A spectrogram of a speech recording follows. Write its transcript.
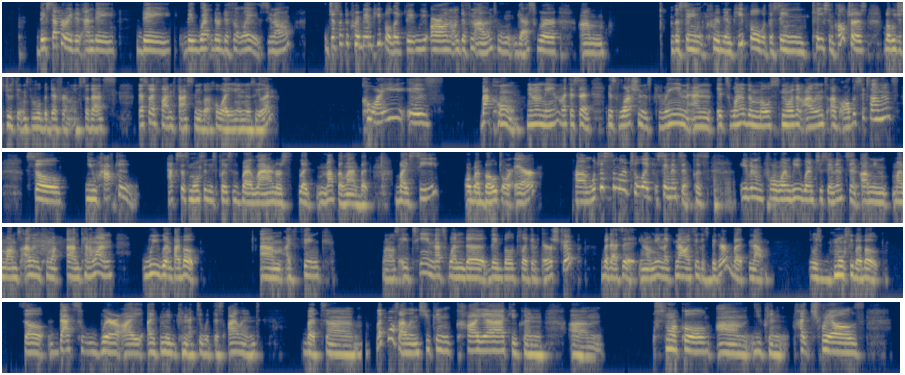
they separated and they they they went their different ways, you know just like the Caribbean people, like they, we are on, on different islands. We, yes, we're um, the same Caribbean people with the same tastes and cultures, but we just do things a little bit differently. So that's that's what I find fascinating about Hawaii and New Zealand. Kauai is back home, you know what I mean? Like I said, it's lush and it's green, and it's one of the most northern islands of all the six islands. So you have to access most of these places by land or like not by land, but by sea or by boat or air um, which is similar to like St. Vincent, because even for when we went to St. Vincent, I mean, my mom's island, um, Canouan, we went by boat. Um, I think when I was 18, that's when the they built like an airstrip, but that's it. You know what I mean? Like now I think it's bigger, but now it was mostly by boat. So that's where I I maybe connected with this island. But um, like most islands, you can kayak, you can um, snorkel, um, you can hike trails,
